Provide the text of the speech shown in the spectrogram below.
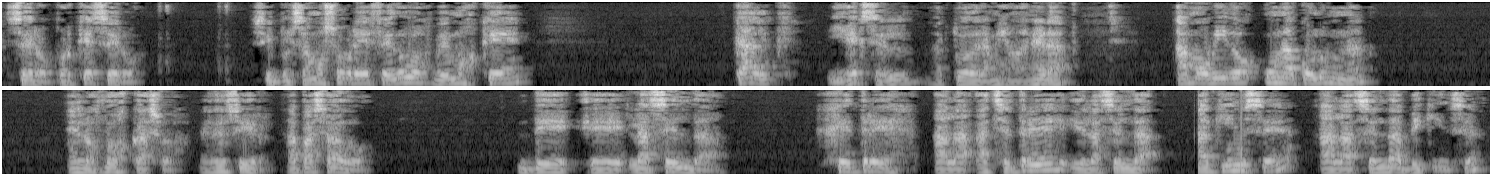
0. ¿Por qué 0? Si pulsamos sobre F2 vemos que Calc y Excel actúa de la misma manera, ha movido una columna en los dos casos. Es decir, ha pasado de eh, la celda G3 a la H3 y de la celda A15 a la celda B15.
